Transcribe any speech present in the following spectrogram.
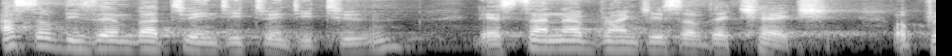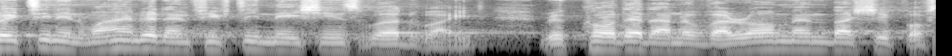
As of December 2022, the standard branches of the church operating in 150 nations worldwide recorded an overall membership of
